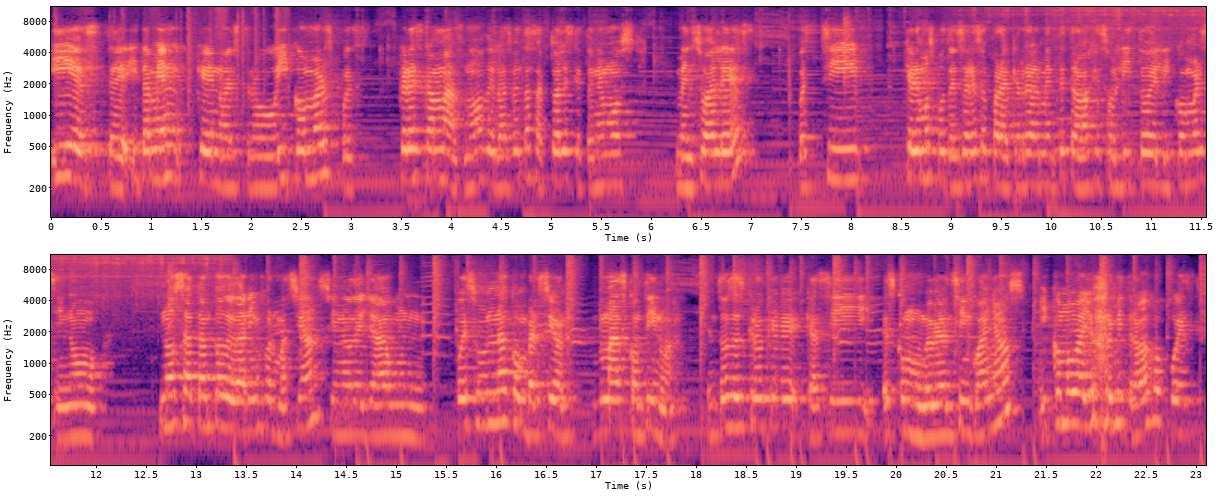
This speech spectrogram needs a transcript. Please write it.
Y, este, y también que nuestro e-commerce pues crezca más, ¿no? De las ventas actuales que tenemos mensuales, pues sí queremos potenciar eso para que realmente trabaje solito el e-commerce y no no sea tanto de dar información, sino de ya un, pues una conversión más continua. Entonces creo que, que así es como me veo en cinco años. ¿Y cómo va a ayudar mi trabajo? Pues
